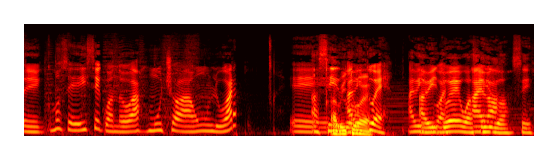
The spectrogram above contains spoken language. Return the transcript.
eh, ¿cómo se dice cuando vas mucho a un lugar? Eh, Así, Habitué. habitué. Habitué o asiduo, sí.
